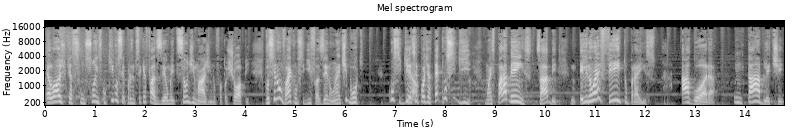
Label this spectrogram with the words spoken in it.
É lógico que as funções, o que você, por exemplo, você quer fazer uma edição de imagem no Photoshop, você não vai conseguir fazer num netbook. Conseguir, Não. você pode até conseguir, mas parabéns, sabe? Ele não é feito para isso. Agora, um tablet,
